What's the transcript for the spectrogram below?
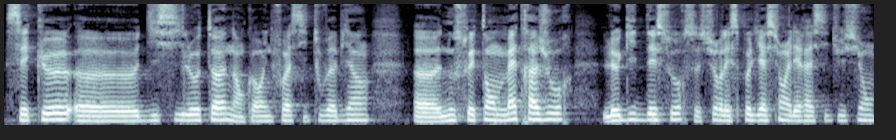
c'est que d'ici l'automne, encore une fois, si tout va bien, nous souhaitons mettre à jour le guide des sources sur les spoliations et les restitutions,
